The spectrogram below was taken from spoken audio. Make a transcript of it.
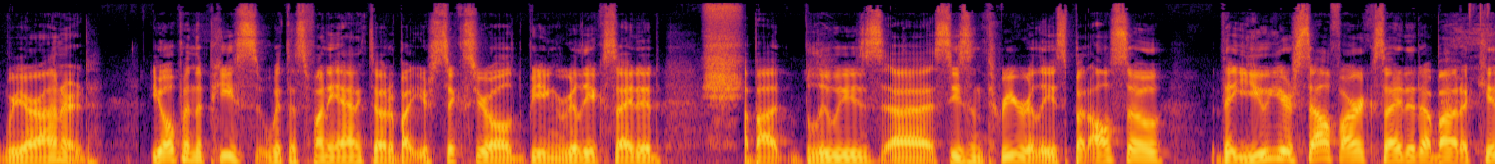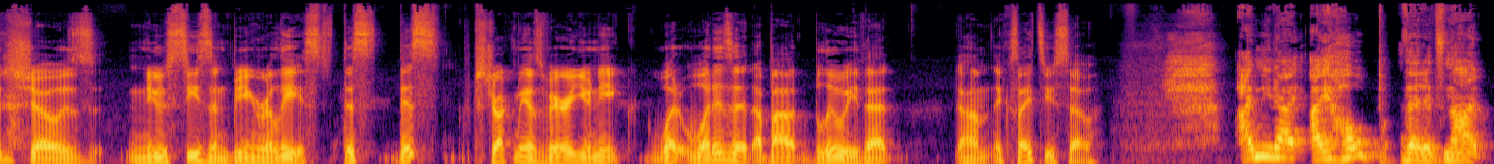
We are honored. You open the piece with this funny anecdote about your six year old being really excited about Bluey's uh, season three release, but also that you yourself are excited about a kids show's new season being released. This this struck me as very unique. What what is it about Bluey that um, excites you so? I mean, I, I hope that it's not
